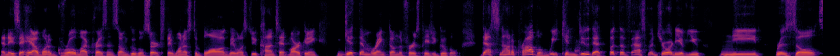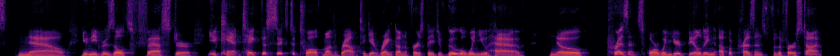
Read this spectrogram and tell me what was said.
and they say, Hey, I want to grow my presence on Google search. They want us to blog, they want us to do content marketing, get them ranked on the first page of Google. That's not a problem. We can do that. But the vast majority of you need results now. You need results faster. You can't take the six to 12 month route to get ranked on the first page of Google when you have no presence or when you're building up a presence for the first time.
